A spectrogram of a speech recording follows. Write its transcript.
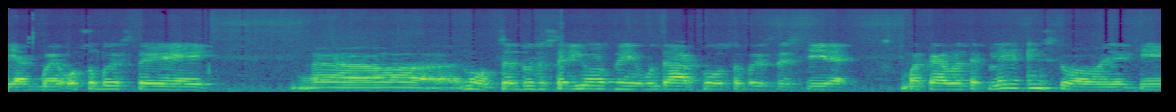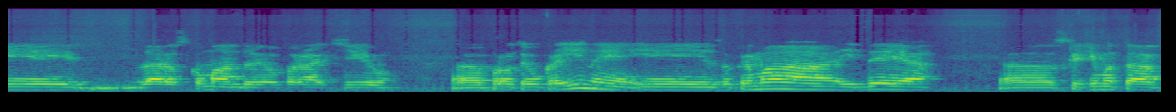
якби особистий. Е, Ну, це дуже серйозний удар по особистості Михайла Теплінського, який зараз командує операцією е, проти України, і, зокрема, ідея, е, скажімо так,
